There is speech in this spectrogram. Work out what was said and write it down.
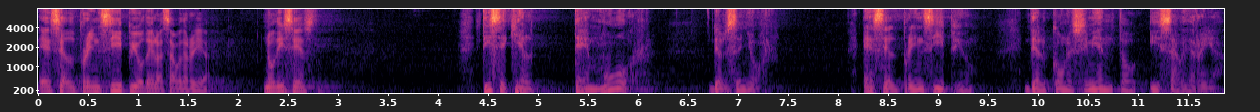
es el principio de la sabiduría. No dice esto. Dice que el temor del Señor es el principio del conocimiento y sabiduría.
